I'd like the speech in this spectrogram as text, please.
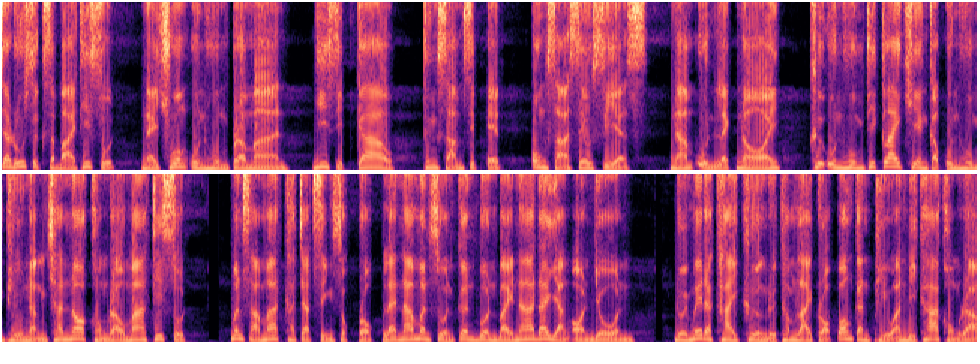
จะรู้สึกสบายที่สุดในช่วงอุณหภูมิประมาณ 29 ถึง 31 องศาเซลเซียส น้ำอุ่นเล็กน้อย คืออุณหภูมิที่ใกล้เคียงกับอุณหภูมิผิวหนังชั้นนอกของเรามากที่สุด มันสามารถขจัดสิ่งสกปรก และน้ำมันส่วนเกินบนใบหน้าได้อย่างอ่อนโยน โดยไม่ระคายเคืองหรือทำลายกรอบป้องกันผิวอันมีค่าของเรา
